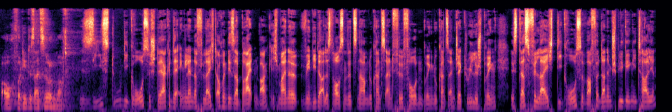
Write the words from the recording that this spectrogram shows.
auch verdientes 1-0 gemacht. Siehst du die große Stärke der Engländer vielleicht auch in dieser breiten Bank? Ich meine, wen die da alles draußen sitzen haben, du kannst einen Phil Foden bringen, du kannst einen Jack Grealish bringen. Ist das vielleicht die große Waffe dann im Spiel gegen Italien?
